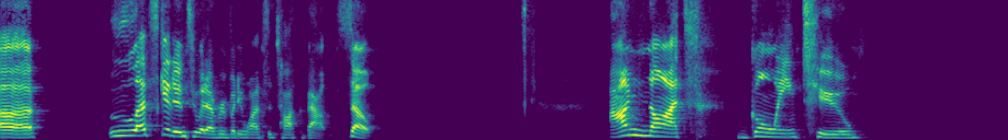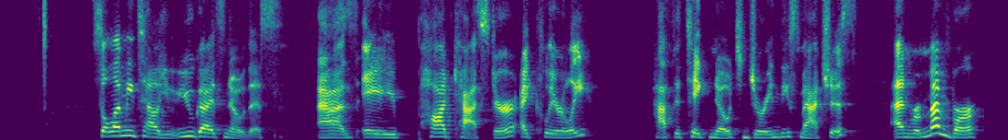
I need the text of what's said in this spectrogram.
Uh let's get into what everybody wants to talk about. So I'm not going to. So let me tell you, you guys know this. As a podcaster, I clearly have to take notes during these matches and remember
